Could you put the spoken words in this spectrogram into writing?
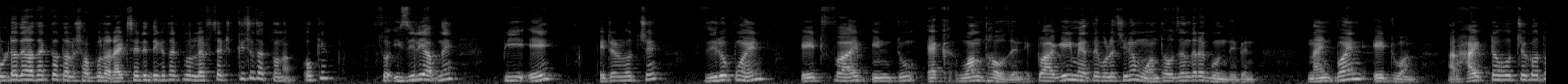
উল্টা দেওয়া থাকতো, তাহলে সবগুলো রাইট সাইডের দিকে থাকতো লেফট সাইড কিছু থাকতো না। ওকে সো ইজিলি আপনি পি এ এটার হচ্ছে zero point eight five into এক ওয়ান থাউজেন্ড একটু আগেই ম্যাথে বলেছিলাম ওয়ান থাউজেন্ড দ্বারা গুণ দেবেন নাইন পয়েন্ট এইট ওয়ান আর হাইটটা হচ্ছে কত?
